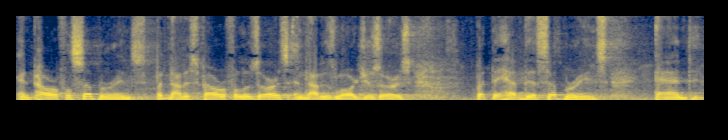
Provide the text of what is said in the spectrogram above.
and powerful submarines, but not as powerful as ours and not as large as ours. But they have their submarines. And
